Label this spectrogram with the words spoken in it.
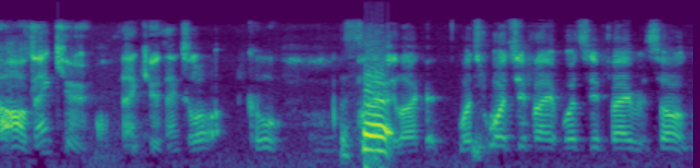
Oh, thank you, thank you, thanks a lot. Cool. So- you like it. What's what's your favorite What's your favorite song?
